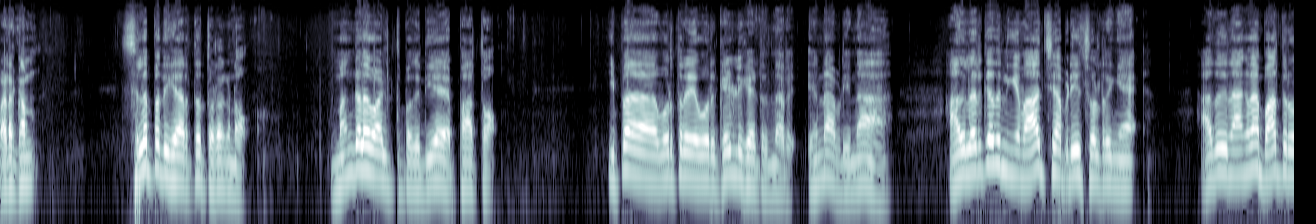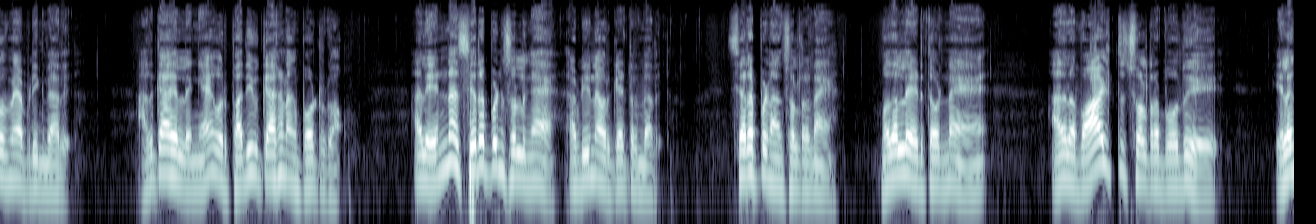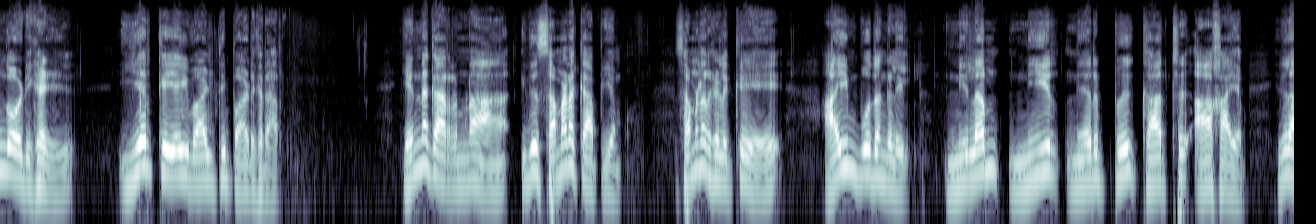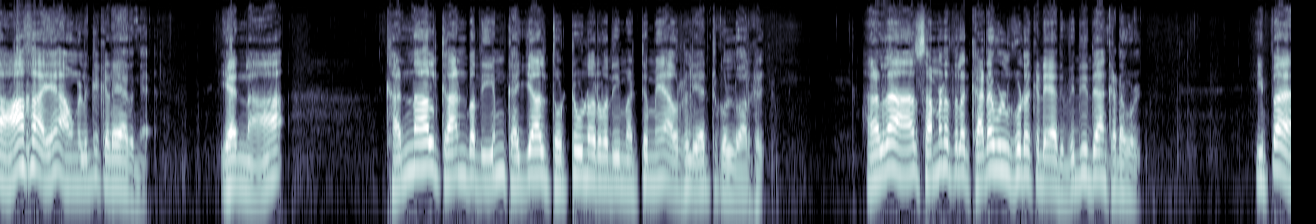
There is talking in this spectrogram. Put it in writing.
வணக்கம். சிலப்பதிகாரத்தை தொடங்கினோம் மங்கள வாழ்த்து பகுதியை பார்த்தோம். இப்போ ஒருத்தர் ஒரு கேள்வி கேட்டிருந்தார். என்ன அப்படின்னா அதில் இருக்கிறது நீங்கள் வாட்சி அப்படியே சொல்கிறீங்க அது நாங்கள் தான் பார்த்துருவோமே அப்படிங்கிறாரு. அதுக்காக இல்லைங்க ஒரு பதிவுக்காக நாங்கள் போட்டிருக்கோம். அதில் என்ன சிறப்புன்னு சொல்லுங்கள் அப்படின்னு அவர் கேட்டிருந்தார். சிறப்பு நான் சொல்கிறேனே முதல்ல எடுத்த உடனே அதில் வாழ்த்து சொல்கிற போது இளங்கோடிகள் இயற்கையை வாழ்த்தி பாடுகிறார். என்ன காரணம்னா இது சமண காப்பியம். சமணர்களுக்கு ஐம்பூதங்களில் நிலம் நீர் நெருப்பு காற்று ஆகாயம். இதில் ஆகாயம் அவங்களுக்கு கிடையாதுங்க. ஏன்னா கண்ணால் காண்பதையும் கையால் தொட்டு உணர்வதையும் மட்டுமே அவர்கள் ஏற்றுக்கொள்வார்கள். அதனால தான் சமணத்தில் கடவுள் கூட கிடையாது விதி தான் கடவுள். இப்போ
